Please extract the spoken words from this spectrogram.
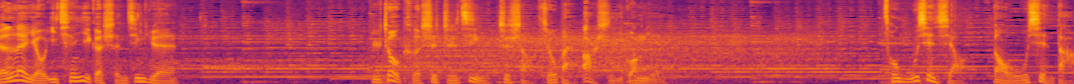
人类有一千亿个神经元，宇宙可视直径至少九百二十亿光年。从无限小到无限大，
